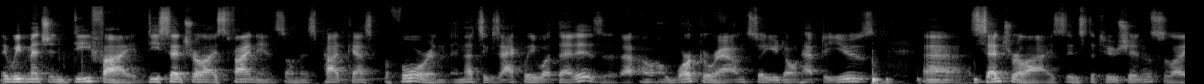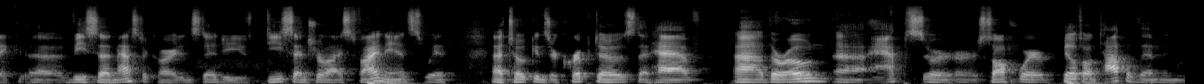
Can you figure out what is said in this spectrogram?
we've mentioned DeFi, decentralized finance, on this podcast before, and, and that's exactly what that is a, a workaround so you don't have to use uh, centralized institutions like uh, Visa and MasterCard. Instead, you use decentralized finance with uh, tokens or cryptos that have uh, their own uh, apps or, or, software built on top of them. And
